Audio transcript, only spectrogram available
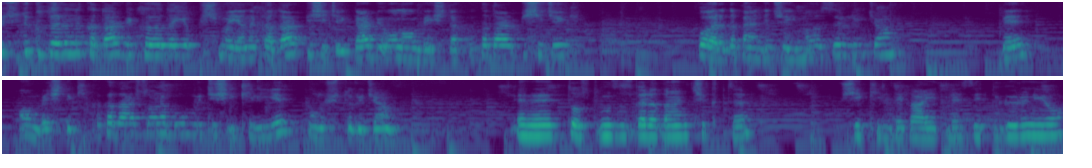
Üstü kızarana kadar ve kağıda yapışmayana kadar pişecekler. Bir 10-15 dakika kadar pişecek. Bu arada ben de çayımı hazırlayacağım. Ve 15 dakika kadar sonra bu müthiş ikiliyi buluşturacağım. Evet tostumuz ızgaradan çıktı. Bu şekilde gayet lezzetli görünüyor.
